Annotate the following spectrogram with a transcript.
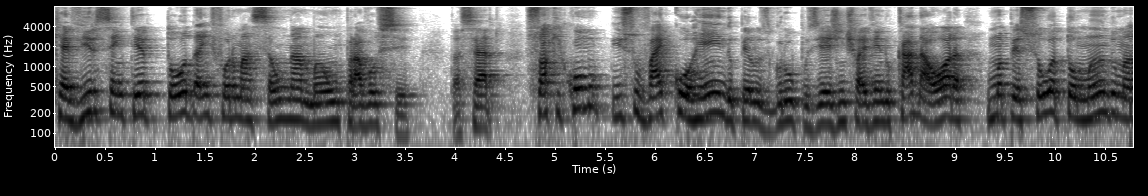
que é vir sem ter toda a informação na mão para você, tá certo? Só que como isso vai correndo pelos grupos e a gente vai vendo cada hora uma pessoa tomando uma,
